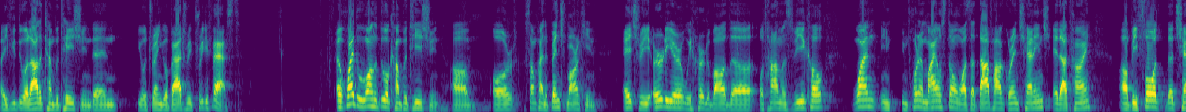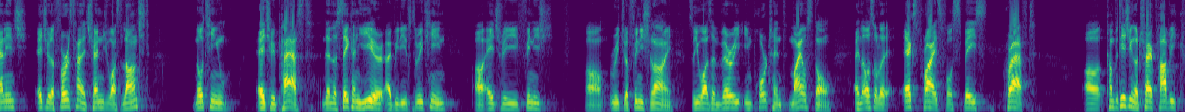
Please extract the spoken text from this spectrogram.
Uh, if you do a lot of computation, then you'll drain your battery pretty fast. And why do we want to do a competition? Um, or some kind of benchmarking. Actually, earlier we heard about the autonomous vehicle. One important milestone was the DARPA Grand Challenge at that time. Uh, before the challenge, actually the first time the challenge was launched, no team actually passed. Then the second year, I believe three teams uh, actually finished, uh, reached a finish line. So it was a very important milestone. And also the X Prize for spacecraft. Uh, competition attract public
